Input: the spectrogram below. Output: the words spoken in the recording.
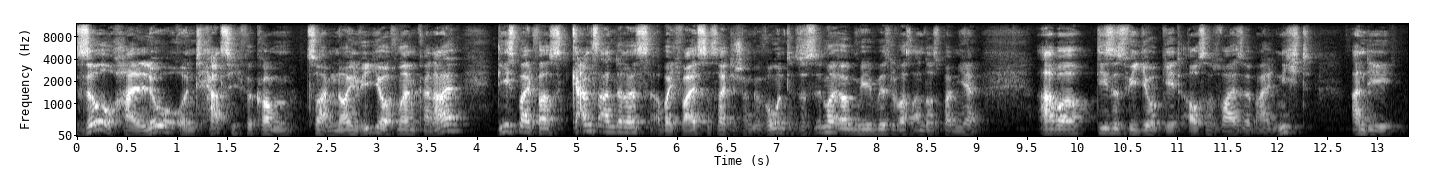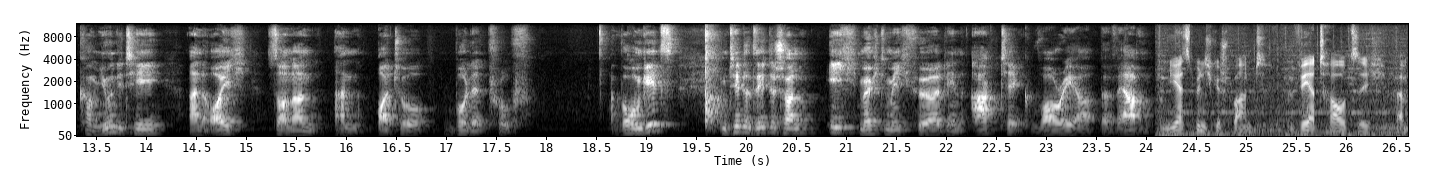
So, hallo und herzlich willkommen zu einem neuen Video auf meinem Kanal. Diesmal etwas ganz anderes, aber ich weiß, das seid ihr schon gewohnt. Es ist immer irgendwie ein bisschen was anderes bei mir. Aber dieses Video geht ausnahmsweise mal nicht an die Community, an euch, sondern an Otto Bulletproof. Worum geht's? Im Titel seht ihr schon, ich möchte mich für den Arctic Warrior bewerben. Und jetzt bin ich gespannt, wer traut sich beim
